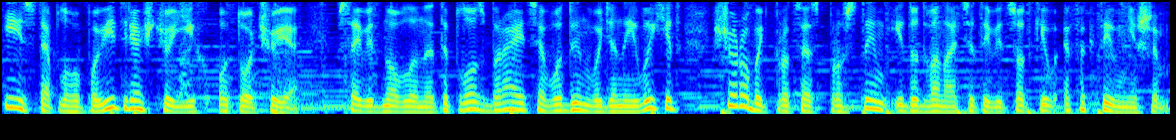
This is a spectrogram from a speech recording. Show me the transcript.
і з теплого повітря, що їх оточує. Все відновлене тепло збирається в один водяний вихід, що робить процес простим і до 12% ефективнішим.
